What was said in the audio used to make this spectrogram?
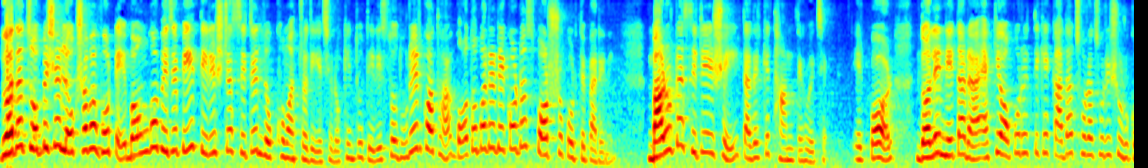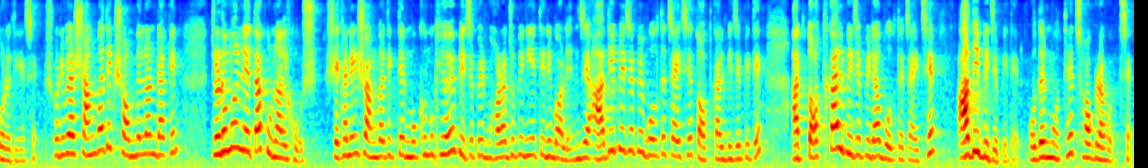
দু হাজার চব্বিশের লোকসভা ভোটে বঙ্গ বিজেপি তিরিশটা সিটের লক্ষ্যমাত্রা দিয়েছিল, কিন্তু তিরিশ তো দূরের কথা, গতবারের রেকর্ডও স্পর্শ করতে পারেনি। বারোটা সিটে এসেই তাদেরকে থামতে হয়েছে। এরপর দলের নেতারা একে অপরের থেকে কাদা ছোড়াছুড়ি শুরু করে দিয়েছে। শনিবার সাংবাদিক সম্মেলন ডাকেন তৃণমূল নেতা কুণাল ঘোষ। সেখানেই সাংবাদিকদের মুখোমুখি হয়ে বিজেপির ভরাডুবি নিয়ে তিনি বলেন যে, আদি বিজেপি বলতে চাইছে তৎকাল বিজেপিদের আর তৎকাল বিজেপিরা বলতে চাইছে আদি বিজেপিদের। ওদের মধ্যে ঝগড়া হচ্ছে।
